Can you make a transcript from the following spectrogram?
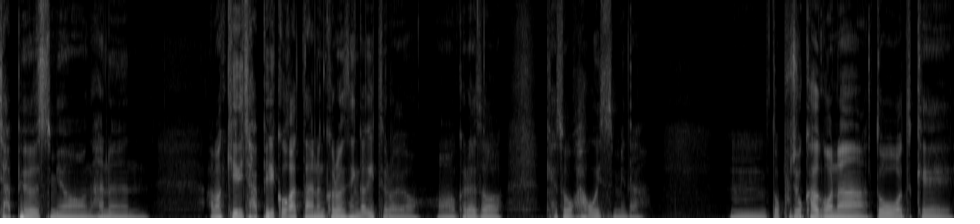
잡혔으면 하는 아마 길이 잡힐 것 같다는 그런 생각이 들어요. 어, 그래서 계속 하고 있습니다. 음, 또 부족하거나 또 어떻게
